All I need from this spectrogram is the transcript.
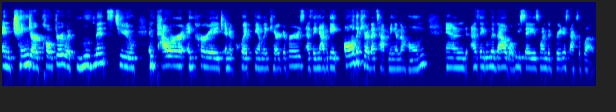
and change our culture with movements to empower, encourage, and equip family caregivers as they navigate all the care that's happening in the home and as they live out what we say is one of the greatest acts of love.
